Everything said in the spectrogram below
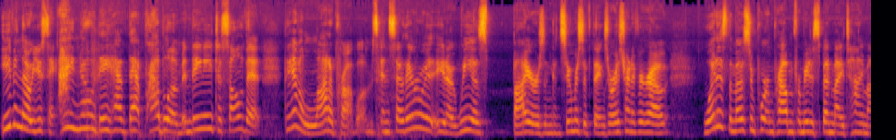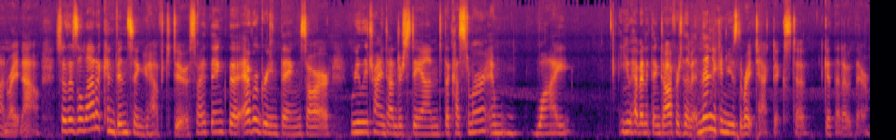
even though you say, I know they have that problem and they need to solve it, they have a lot of problems. And so they're, you know, we as buyers and consumers of things are always trying to figure out what is the most important problem for me to spend my time on right now. So there's a lot of convincing you have to do. So I think the evergreen things are really trying to understand the customer and why you have anything to offer to them. And then you can use the right tactics to get that out there.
